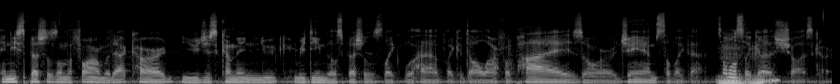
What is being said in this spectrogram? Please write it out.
any specials on the farm with that card, you just come in and you can redeem those specials. Like we'll have like a dollar off of pies or jam, stuff like that. It's almost like a Shaw's card.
